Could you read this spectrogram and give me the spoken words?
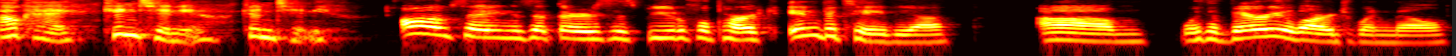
Okay, continue. Continue. All I'm saying is that there's this beautiful park in Batavia, um, with a very large windmill.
